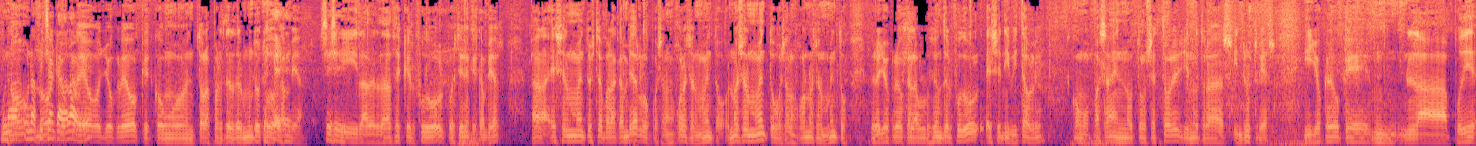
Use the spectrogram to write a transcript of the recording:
Una, No, una ficha no, en cada yo lado. ¿eh? Yo creo que como en todas las partes del mundo todo cambia. Y la verdad es que el fútbol pues tiene que cambiar. Ahora, ¿es el momento este para cambiarlo? Pues a lo mejor es el momento. ¿No es el momento? Pues a lo mejor no es el momento. Pero yo creo que la evolución del fútbol es inevitable, como pasa en otros sectores y en otras industrias. Y yo creo que mm, la podía,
